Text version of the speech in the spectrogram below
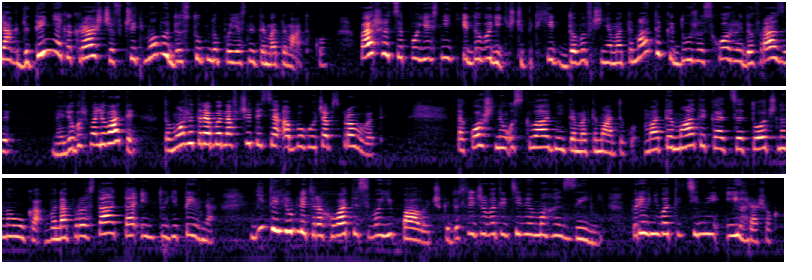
Як дитині, яка краще вчить мови, доступно пояснити математику? Перше, це поясніть і доведіть, що підхід до вивчення математики дуже схожий до фрази Не любиш малювати? То може треба навчитися або хоча б спробувати. Також не ускладнюйте математику. Математика це точна наука, вона проста та інтуїтивна. Діти люблять рахувати свої палички, досліджувати ціни в магазині, порівнювати ціни іграшок.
